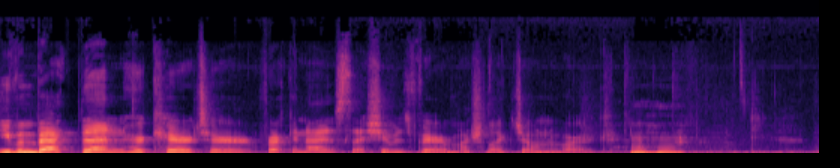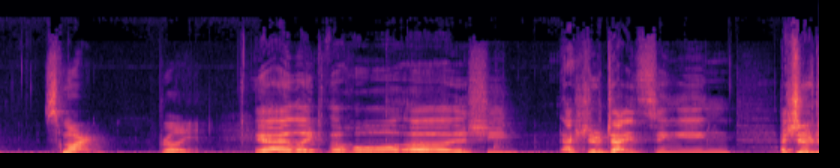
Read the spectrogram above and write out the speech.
even back then, her character recognized that she was very much like Joan of Arc. Mm-hmm. Smart, brilliant. Yeah, I liked the whole. uh She, I should have died singing. I should have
